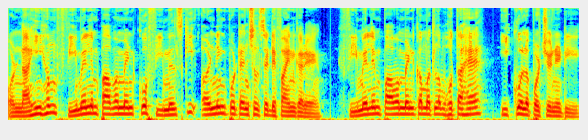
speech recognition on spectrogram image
और ना ही हम फीमेल एम्पावरमेंट को फीमेल्स की अर्निंग पोटेंशियल से डिफाइन करें। फीमेल एम्पावरमेंट का मतलब होता है इक्वल अपॉर्चुनिटी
